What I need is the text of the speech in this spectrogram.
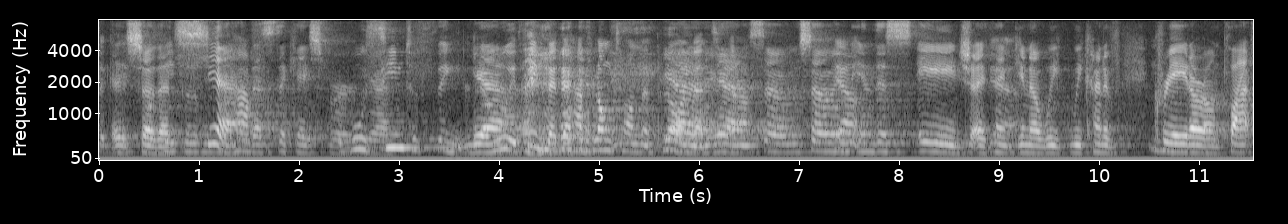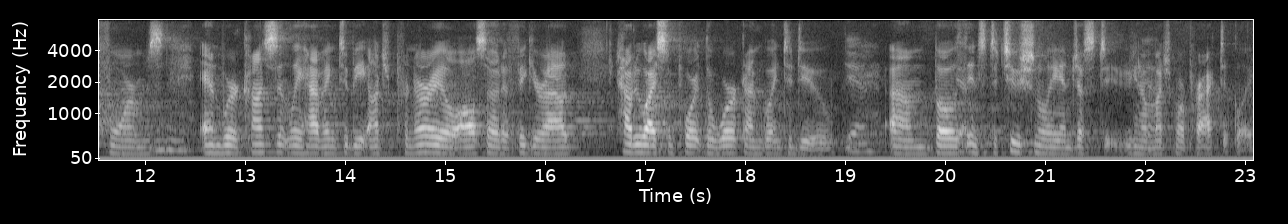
that uh, so that's, yeah, that's the case for, who yeah. seem to think, yeah, would think that they have long-term employment. Yeah, yeah. So, so in, in this age, I think. Mm-hmm. you know, we, we kind of create our own platforms and we're constantly having to be entrepreneurial also to figure out how do I support the work I'm going to do? Yeah. Um, both Yeah. institutionally and just, you know, Yeah. much more practically.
